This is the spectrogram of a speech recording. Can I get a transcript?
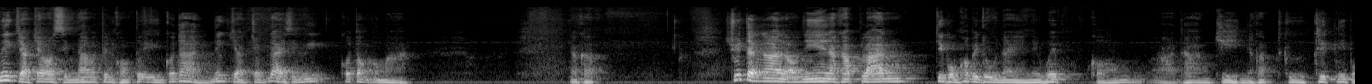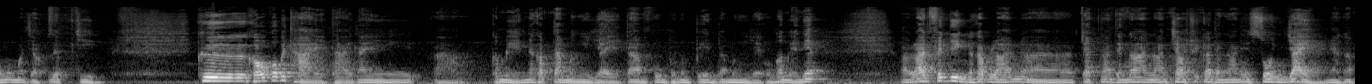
นึกอยากจะเอาสิ่งนั้นมาเป็นของตัวเองก็ได้ นึกอยากจะได้สิ่งนี้ก็ต้องเอามานะครับ ชุดแต่งงานเหล่านี้นะครับ ร้านที่ผมเข้าไปดูในในเว็บ ของอทางจีนนะครับ คือคลิปนี้ผมเอามาจากเว็บจีน คือเขาก็ไปถ่ายถ่ายในเขมรนะครับ ตามเมืองใหญ่ตามกรุงพนมเปญตามเมืองใหญ่ของเขมรเนี่ยร้านเฟดดิ้งนะครับร้านจัดงานแต่งงานร้านเช่าชุดการแต่งงานนี่ส่วนใหญ่นะครับ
